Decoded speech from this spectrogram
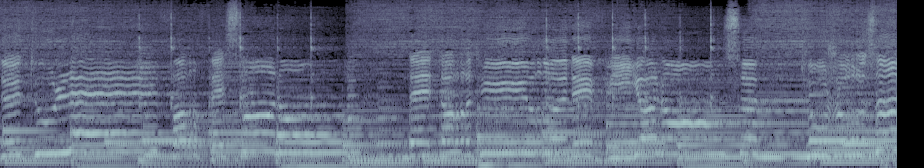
de tous les forfaits sans nom, des tortures, des violences, toujours impunies,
